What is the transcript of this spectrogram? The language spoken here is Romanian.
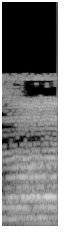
Capitolul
